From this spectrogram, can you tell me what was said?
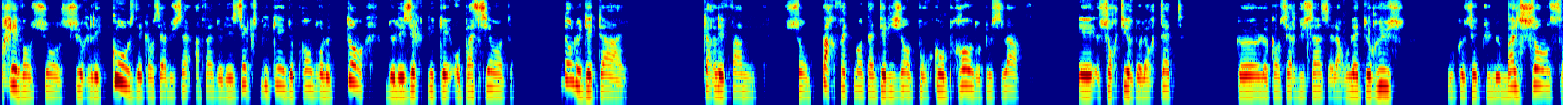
préventions, sur les causes des cancers du sein, afin de les expliquer, de prendre le temps de les expliquer aux patientes dans le détail. Car les femmes sont parfaitement intelligentes pour comprendre tout cela et sortir de leur tête que le cancer du sein, c'est la roulette russe, ou que c'est une malchance,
